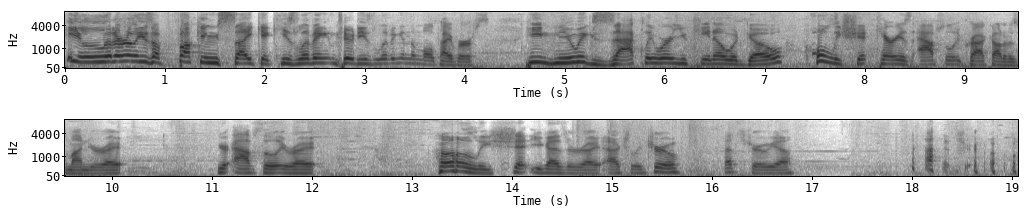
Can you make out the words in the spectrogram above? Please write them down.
he literally is a fucking psychic. He's living, dude, he's living in the multiverse. He knew exactly where Yukino would go. Holy shit, Keria is absolutely cracked out of his mind. You're right. You're absolutely right. Holy shit, you guys are right. Actually, true. That's true, yeah. true.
